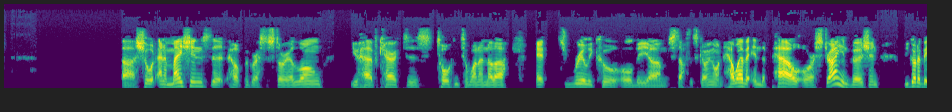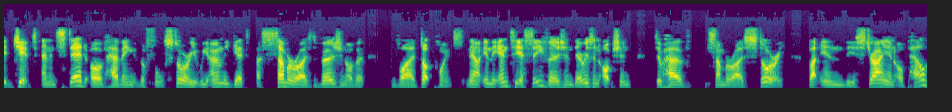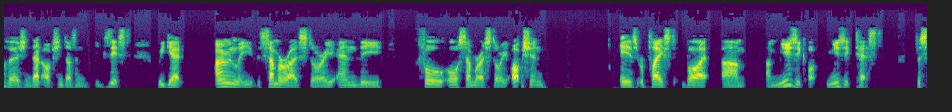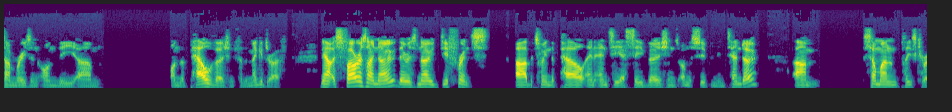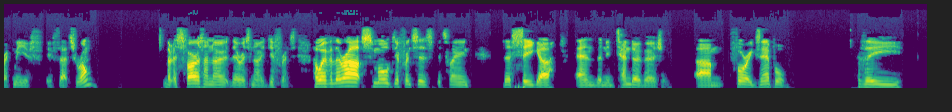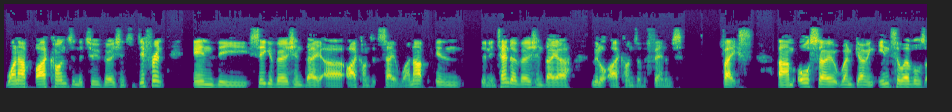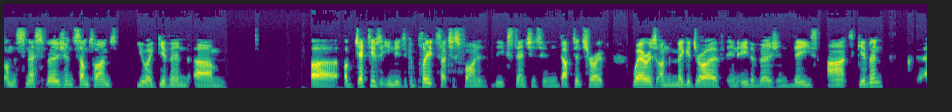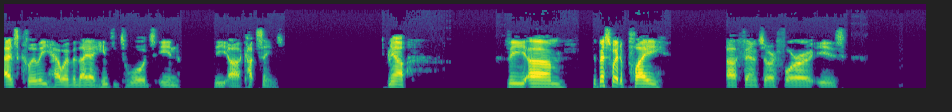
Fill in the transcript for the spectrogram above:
uh, short animations that help progress the story along. You have characters talking to one another. It's really cool, all the um, stuff that's going on. However, in the PAL or Australian version, we got a bit gypped, and instead of having the full story, we only get a summarized version of it via dot points. Now, in the NTSC version, there is an option to have summarized story, but in the Australian or PAL version, that option doesn't exist. We get only the summarized story, and the full or summarized story option is replaced by um, a music music test for some reason on the um, on the PAL version for the Mega Drive. Now, as far as I know, there is no difference uh, between the PAL and NTSC versions on the Super Nintendo. Um, someone please correct me if, if that's wrong. But as far as I know, there is no difference. However, there are small differences between the Sega and the Nintendo version. Um, for example, the one-up icons in the two versions are different. In the Sega version, they are icons that say one up. In the Nintendo version, they are little icons of the Phantom's face. Um, also, when going into levels on the SNES version, sometimes you are given um, uh, objectives that you need to complete, such as find the extensions to the inductance rope, whereas on the Mega Drive in either version, these aren't given as clearly, however, they are hinted towards in the uh, cutscenes. Now, the um, the best way to play uh, Phantom 204 is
